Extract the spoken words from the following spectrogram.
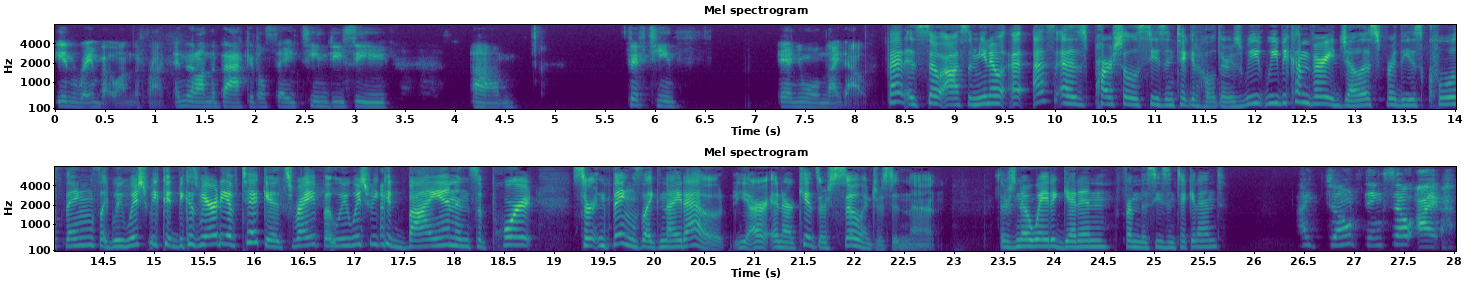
in rainbow on the front, and then on the back it'll say Team DC. Um, 15th annual night out. That is so awesome. You know, us as partial season ticket holders, we we become very jealous for these cool things. Like we wish we could because we already have tickets, right? But we wish we could buy in and support certain things like night out. Yeah, and our kids are so interested in that. There's no way to get in from the season ticket end. I don't think so. I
